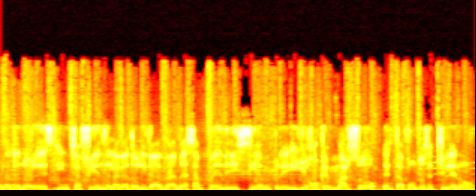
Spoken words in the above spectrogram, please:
Hola tenores, hincha fiel de la católica, dame a San Pedri siempre. Y ojo que en marzo está a punto de ser chileno,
